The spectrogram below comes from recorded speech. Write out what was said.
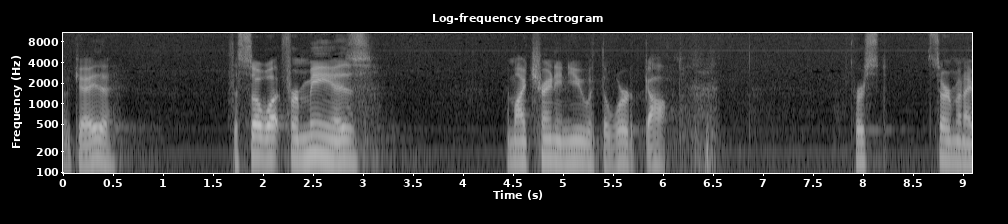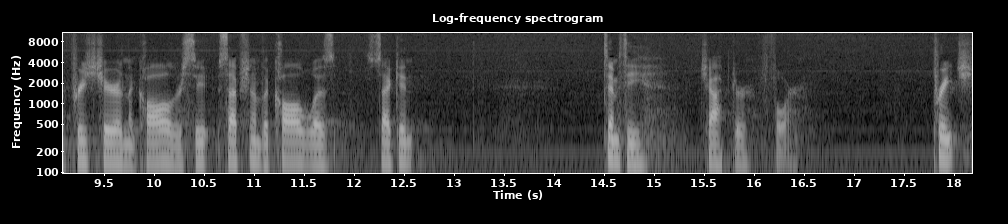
Okay? The, the so what for me is am I training you with the Word of God? First sermon I preached here in the call, reception of the call was Second Timothy chapter 4. Preach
